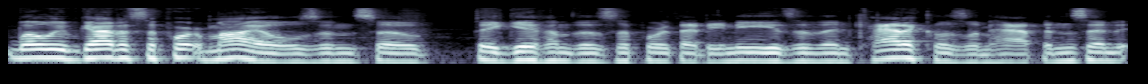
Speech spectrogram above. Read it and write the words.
well we've got to support Miles. And so they give him the support that he needs. And then Cataclysm happens. And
